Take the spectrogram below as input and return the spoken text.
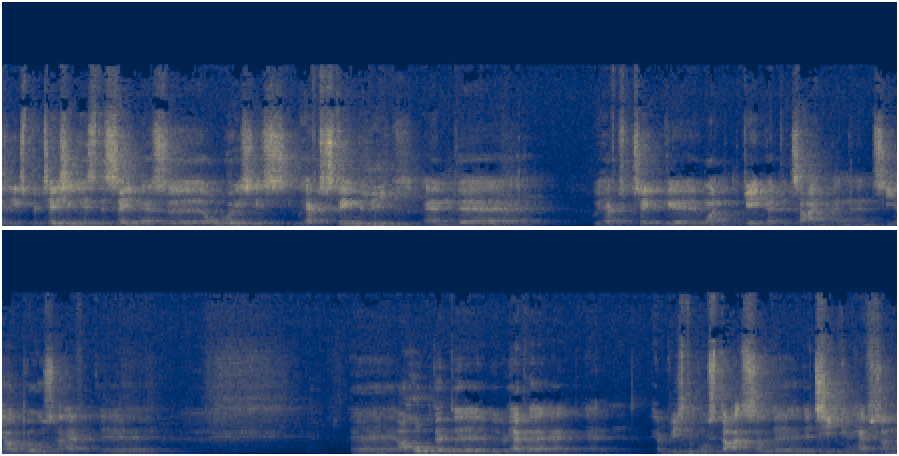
Expectation is the same as uh, always. Is we have to stay in the league and uh, we have to take uh, one game at a time and, and see how it goes. I have. Uh, uh, I hope that uh, we will have a, a, a reasonable start so the, the team can have some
